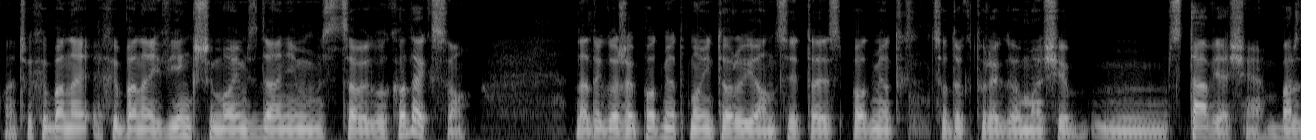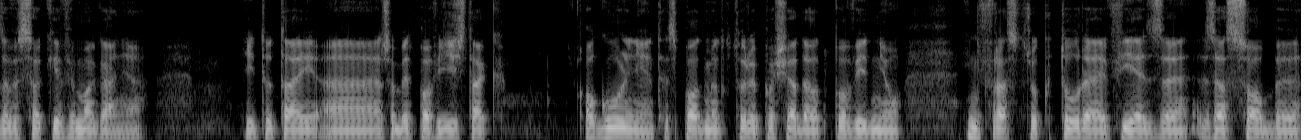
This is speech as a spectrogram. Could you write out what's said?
Znaczy chyba, naj, chyba największy moim zdaniem z całego kodeksu. Dlatego, że podmiot monitorujący to jest podmiot, co do którego ma się, mm, stawia się bardzo wysokie wymagania. I tutaj, e, żeby powiedzieć tak ogólnie, to jest podmiot, który posiada odpowiednią infrastrukturę, wiedzę, zasoby,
